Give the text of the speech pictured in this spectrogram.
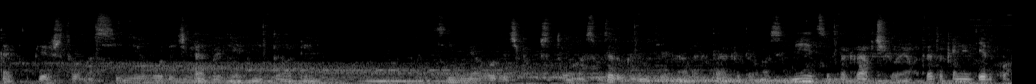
Так, теперь что у нас? Синяя лодочка, блядь, не то. Синяя лодочка, что у нас? Вот эту канитель надо. Так, это у нас имеется, прокрафчиваем вот эту канительку.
